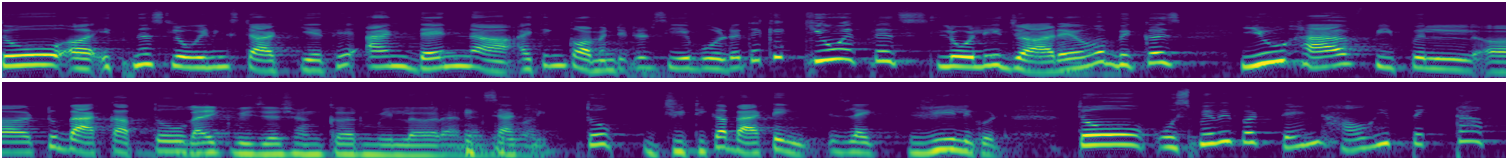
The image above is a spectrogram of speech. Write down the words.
तो uh, इतने स्लो इनिंग स्टार्ट किए थे and then I think commentators ये बोल रहे थे कि क्यों इतने स्लोली जा रहे हो? Because you have people to backup तो like Vijay Shankar Miller and exactly तो जीटी का batting is like really good तो उसमें भी but then how he picked up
